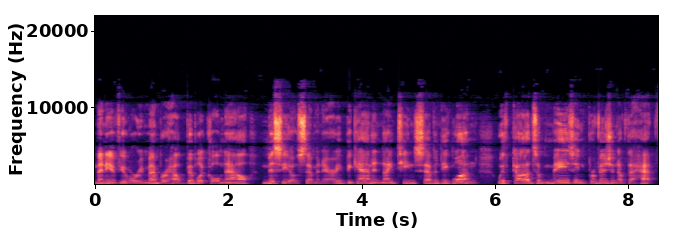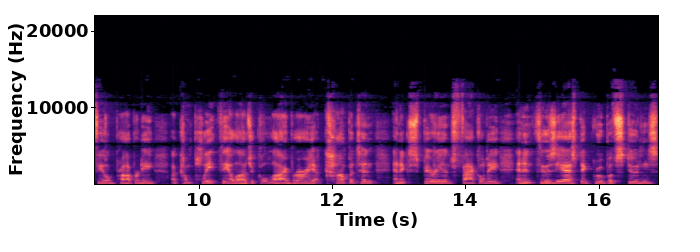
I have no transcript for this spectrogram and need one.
Many of you will remember how biblical, now Missio Seminary, began in 1971 with God's amazing provision of the Hatfield property, a complete theological library, a competent and experienced faculty, an enthusiastic group of students,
